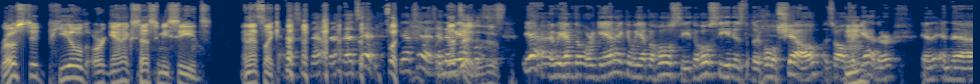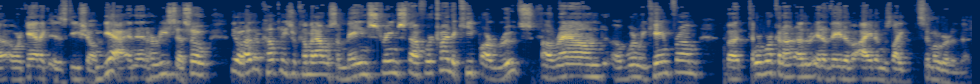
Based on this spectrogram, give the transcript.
roasted, peeled organic sesame seeds and that's like that's, that, that, that's it. Like, that's it. And then we have it. yeah, and we have the organic and we have the whole seed. The whole seed is the whole shell. It's all mm-hmm. together, and, and the organic is D shell. Yeah, and then harissa. So you know, other companies are coming out with some mainstream stuff. We're trying to keep our roots around uh, where we came from, but we're working on other innovative items like similar to this.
